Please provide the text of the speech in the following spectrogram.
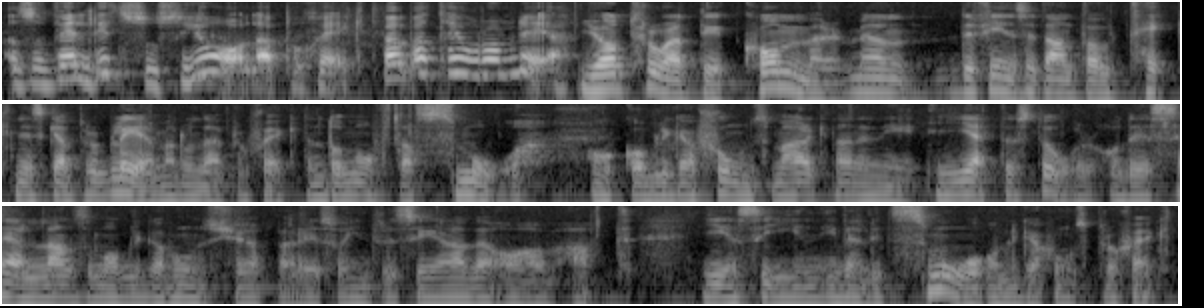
Alltså väldigt sociala projekt. Vad, vad tror du om det? Jag tror att det kommer men det finns ett antal tekniska problem med de där projekten. De är ofta små och obligationsmarknaden är jättestor och det är sällan som obligationsköpare är så intresserade av att ge sig in i väldigt små obligationsprojekt.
